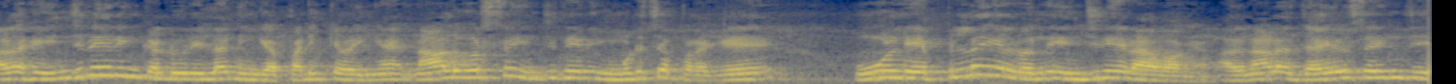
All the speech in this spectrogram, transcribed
அதாக இன்ஜினியரிங் கல்லூரியில் நீங்கள் படிக்க வைங்க. நாலு வருஷம் இன்ஜினியரிங் முடித்த பிறகு உங்களுடைய பிள்ளைகள் வந்து இன்ஜினியர் ஆவாங்க. அதனால் தயவு செஞ்சு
